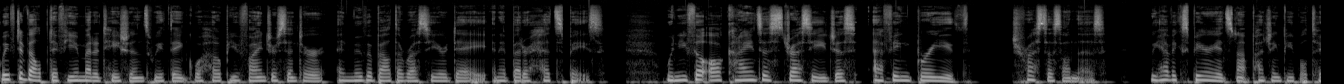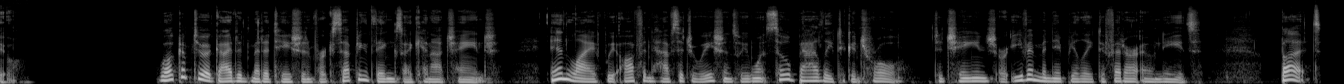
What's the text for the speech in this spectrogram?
We've developed a few meditations we think will help you find your center and move about the rest of your day in a better headspace. When you feel all kinds of stressy, just effing breathe. Trust us on this. We have experience not punching people too. Welcome to a guided meditation for accepting things I cannot change. In life, we often have situations we want so badly to control, to change, or even manipulate to fit our own needs. But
